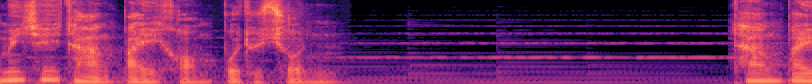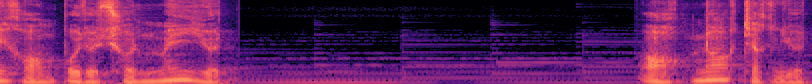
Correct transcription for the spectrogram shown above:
ไม่ใช่ทางไปของปุถุชน ทางไปของปุถุชนไม่หยุด ออกนอกจากหยุด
